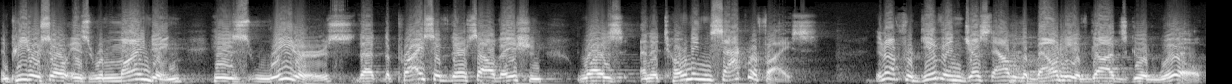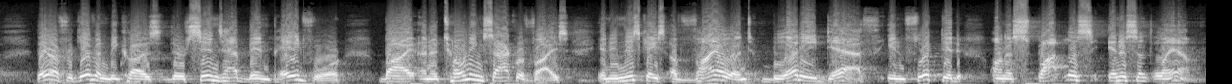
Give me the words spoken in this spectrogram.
And Peter so is reminding his readers that the price of their salvation was an atoning sacrifice. They're not forgiven just out of the bounty of God's goodwill. They are forgiven because their sins have been paid for by an atoning sacrifice, and in this case, a violent, bloody death inflicted on a spotless, innocent lamb,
